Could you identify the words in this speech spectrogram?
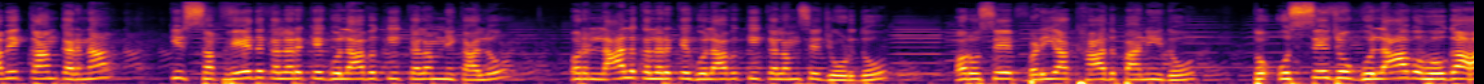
अब एक काम करना कि सफ़ेद कलर के गुलाब की कलम निकालो और लाल कलर के गुलाब की कलम से जोड़ दो और उसे बढ़िया खाद पानी दो। तो उससे जो गुलाब होगा,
